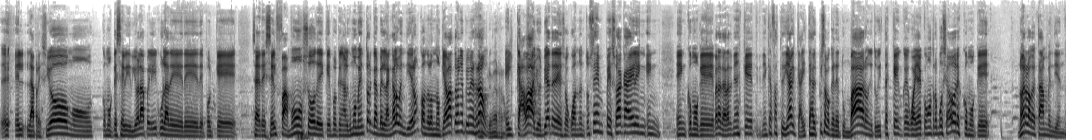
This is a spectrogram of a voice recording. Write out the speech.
eh, el- la presión o como que se vivió la película de, de, de- porque, o sea, de ser famoso, de que porque en algún momento el Berlanga lo vendieron cuando los noqueaba todos en el primer round. primer round. El caballo, olvídate de eso. Cuando entonces empezó a caer en, en, en como que, espérate, ahora tienes que, tienes que fastidiar, caíste al piso porque te tumbaron y tuviste que, que guayar con otros boxeadores, como que no era lo que estaban vendiendo.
